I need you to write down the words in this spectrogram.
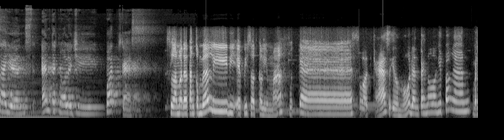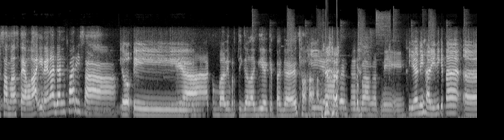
Science and Technology Podcast. Selamat datang kembali di episode kelima Foodcast. Podcast Ilmu dan Teknologi Pangan. Bersama Stella, Irena, dan Farisa. Yo, Iya, kembali bertiga lagi ya kita guys. iya, bener banget nih. Iya nih, hari ini kita eh,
